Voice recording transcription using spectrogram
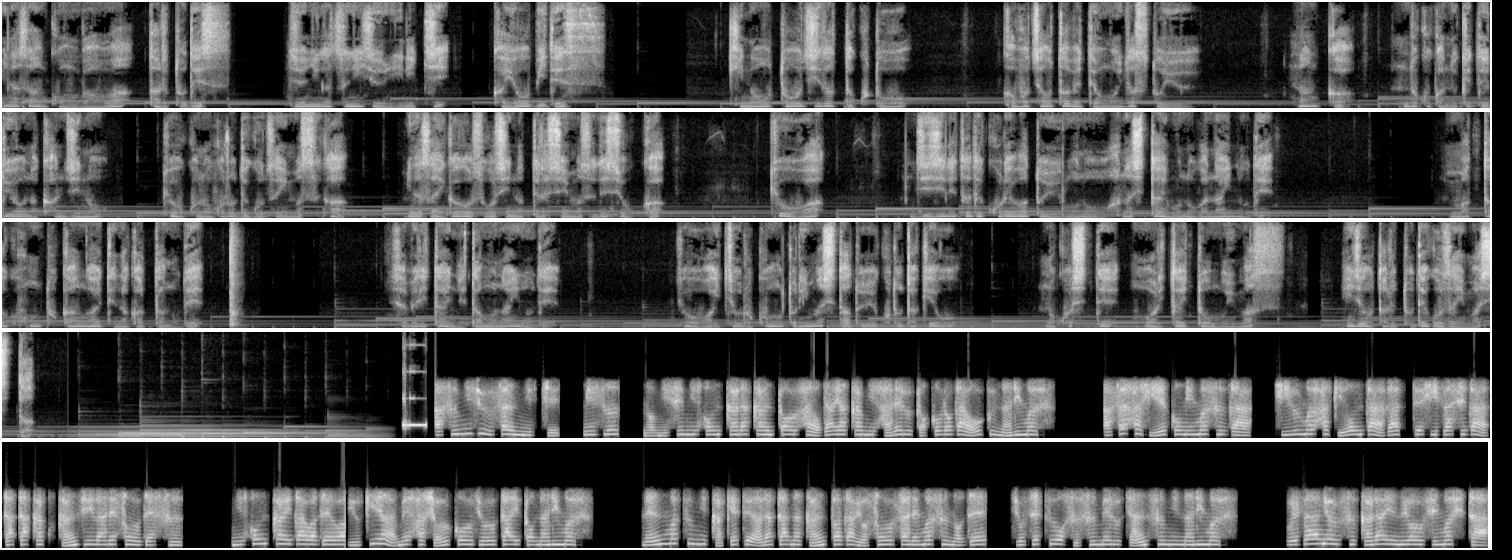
皆さんこんばんは、タルトです。12月22日、火曜日です。昨日冬至だったことを、かぼちゃを食べて思い出すという、なんか、どこか抜けてるような感じの、今日この頃でございますが、皆さんいかがお過ごしになってらっしゃいますでしょうか？今日は、時事ネタでこれはというものを話したいものがないので、全く本当考えてなかったので、喋りたいネタもないので、今日は一応録音を取りましたということだけを残して終わりたいと思います。以上タルトでございました。明日23日、水の西日本から関東は穏やかに晴れるところが多くなります。朝は冷え込みますが、昼間は気温が上がって日差しが暖かく感じられそうです。日本海側では雪や雨は小康状態となります。年末にかけて新たな寒波が予想されますので、除雪を進めるチャンスになります。ウェザーニュースから引用しました。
